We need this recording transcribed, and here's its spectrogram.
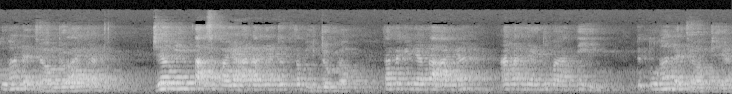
Tuhan tidak jawab doanya. Dia minta supaya anaknya itu tetap hidup loh. Tapi kenyataannya anaknya itu mati. Tuhan tidak jawab dia.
